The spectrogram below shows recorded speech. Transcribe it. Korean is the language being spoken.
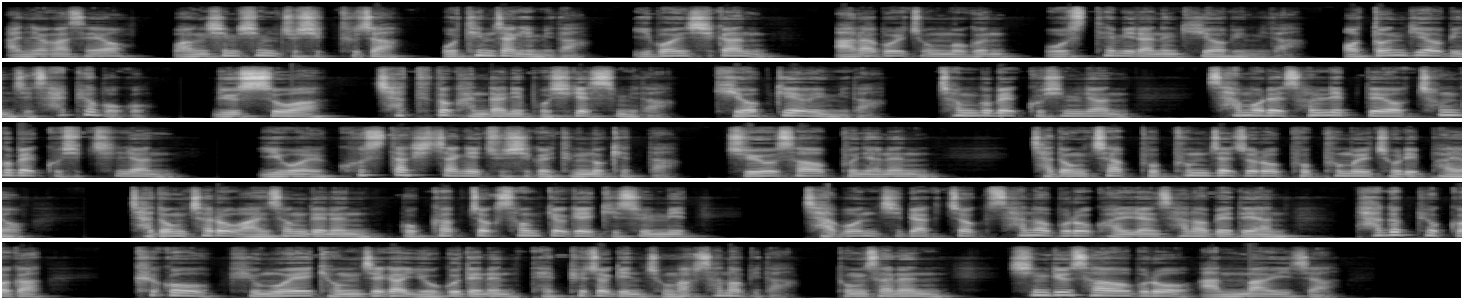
안녕하세요. 왕심심 주식 투자 오 팀장입니다. 이번 시간 알아볼 종목은 오스템이라는 기업입니다. 어떤 기업인지 살펴보고 뉴스와 차트도 간단히 보시겠습니다. 기업 개요입니다. 1990년 3월에 설립되어 1997년 2월 코스닥 시장에 주식을 등록했다. 주요 사업 분야는 자동차 부품 제조로 부품을 조립하여 자동차로 완성되는 복합적 성격의 기술 및 자본 집약적 산업으로 관련 산업에 대한 파급 효과가 크고 규모의 경제가 요구되는 대표적인 종합산업이다. 동사는 신규 사업으로 안마의자,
